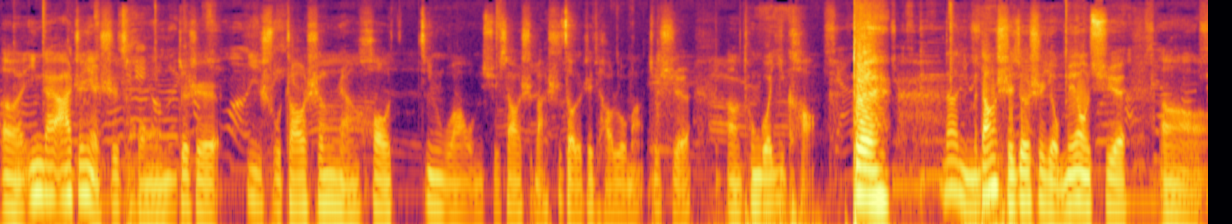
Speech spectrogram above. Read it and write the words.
呃，应该阿珍也是从就是艺术招生，然后进入啊我们学校是吧？是走的这条路吗？就是嗯，通过艺考。对。那你们当时就是有没有去呃？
